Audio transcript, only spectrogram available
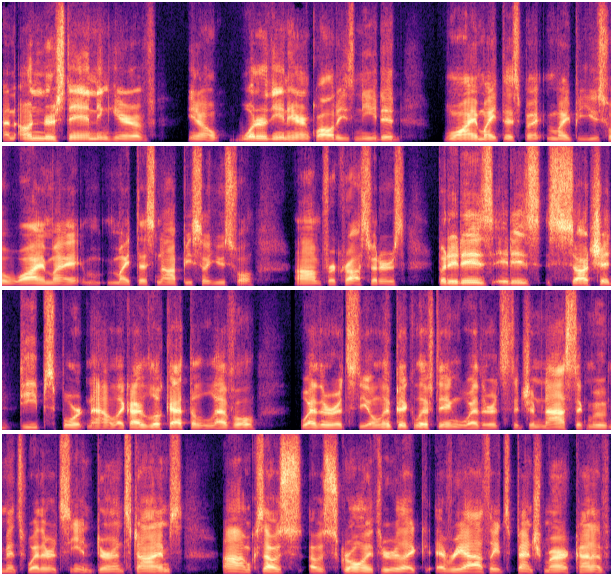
an understanding here of you know what are the inherent qualities needed. Why might this might be useful? Why might might this not be so useful um, for CrossFitters? But it is it is such a deep sport now. Like I look at the level whether it's the Olympic lifting, whether it's the gymnastic movements, whether it's the endurance times. Because um, I was I was scrolling through like every athlete's benchmark kind of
